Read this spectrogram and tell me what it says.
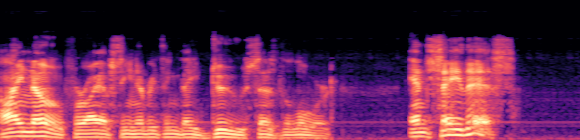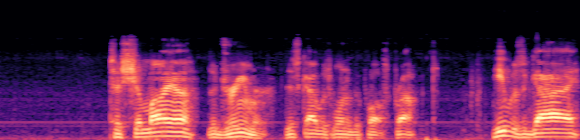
I know, for I have seen everything they do, says the Lord. And say this to Shemaiah the dreamer. This guy was one of the false prophets. He was a guy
